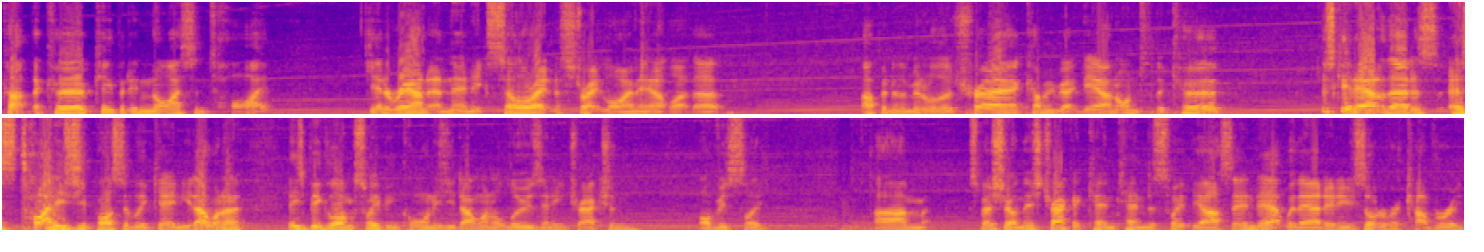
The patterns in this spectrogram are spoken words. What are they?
cut the curb, keep it in nice and tight, get around and then accelerate in a straight line out like that. Up into the middle of the track, coming back down onto the curb. Just get out of that as, as tight as you possibly can. You don't want to these big long sweeping corners, you don't want to lose any traction, obviously. Um, especially on this track, it can tend to sweep the arse end out without any sort of recovery.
